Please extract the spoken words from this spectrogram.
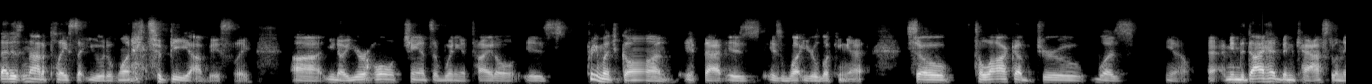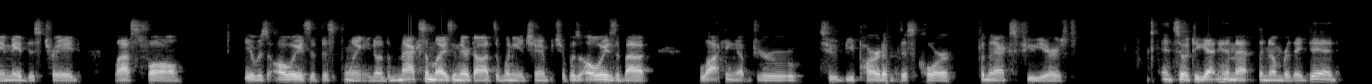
That is not a place that you would have wanted to be. Obviously, uh, you know your whole chance of winning a title is pretty much gone if that is is what you're looking at. So to lock up Jrue was, you know, I mean the die had been cast when they made this trade last fall. It was always at this point, you know, the maximizing their odds of winning a championship was always about locking up Jrue to be part of this core for the next few years. And so to get him at the number they did,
